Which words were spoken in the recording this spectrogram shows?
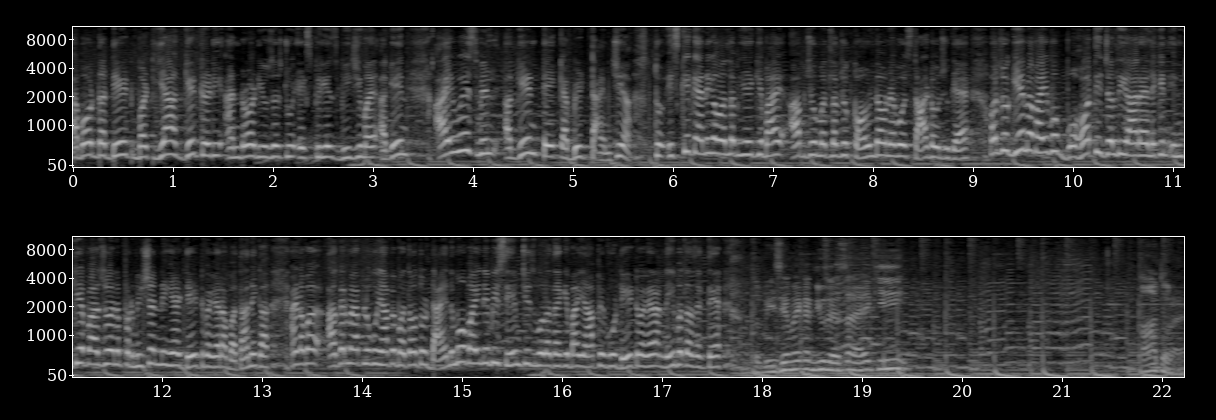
about the date but yeah get ready Android users to experience BGMI again iOS will again take a bit time जी हाँ. तो इसके कहने का मतलब ये है कि भाई, अब जो मतलब जो काउंटडाउन है, वो स्टार्ट हो चुका है। और जो गेम है भाई, वो बहुत ही जल्दी आ रहा है, लेकिन इनके पास जो है ना परमिशन नहीं है डेट वगैरह बताने का। एंड अगर मैं आप लोगों को यहाँ पे बताऊँ तो डायनमो भाई ने भी सेम चीज़ बोला था कि भाई, यहाँ पे वो डेट वगैरह नहीं बता सकते हैं। तो बीजेएमआई का न्यूज़ ऐसा है कि आ तो रहा है।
